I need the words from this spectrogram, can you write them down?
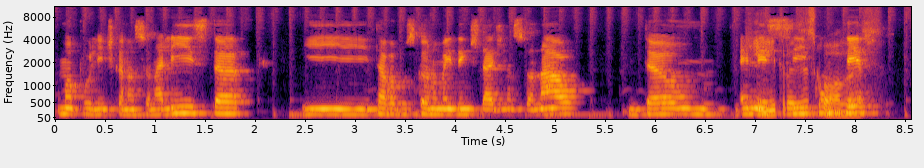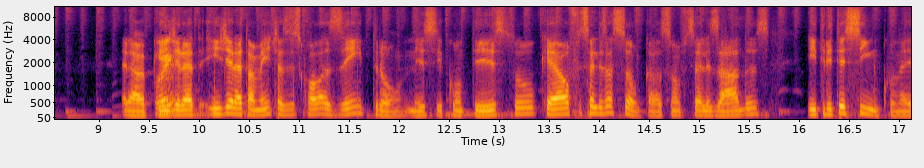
uma política nacionalista e estava buscando uma identidade nacional. Então, é que nesse contexto. Era porque indiret, indiretamente as escolas entram nesse contexto que é a oficialização, porque elas são oficializadas em 35, né?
